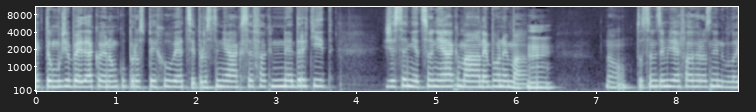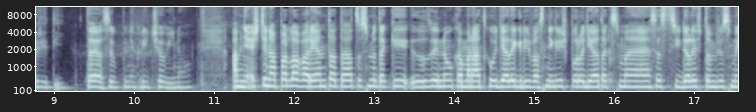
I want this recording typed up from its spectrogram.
tak to může být jako jenom ku prospěchu věci. Prostě nějak se fakt nedrtit, že se něco nějak má nebo nemá. Hmm. No, to si myslím, že je fakt hrozně důležitý. To je asi úplně klíčový, no. A mě ještě napadla varianta ta, co jsme taky s jednou kamarádkou dělali, když vlastně, když porodila, tak jsme se střídali v tom, že jsme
